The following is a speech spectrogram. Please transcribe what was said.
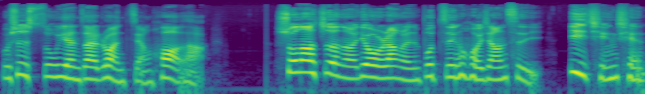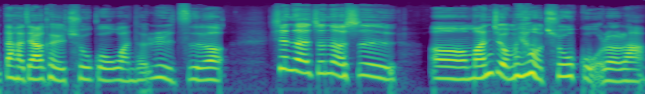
不是苏燕在乱讲话啦。说到这呢，又让人不禁回想起。疫情前大家可以出国玩的日子了，现在真的是呃蛮久没有出国了啦，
